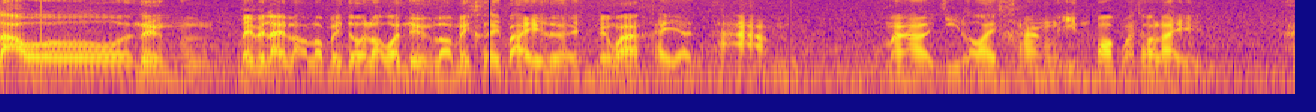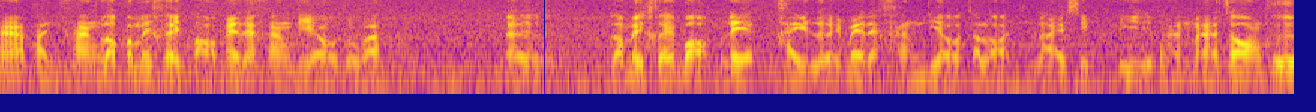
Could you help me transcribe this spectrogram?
เราหนึ่งไม่เป็นไรหรอกเราไม่โดนหรอกว่าหนึ่งเราไม่เคยใบ้เลย ไม่ว่าใครจะถามมากี่ร้อยครั้งอินบ็อกมาเท่าไหร่ห้าพันครั้ง เราก็ไม่เคยตอบแม้แต่ครั้งเดียวถูกป่ะเออเราไม่เคยบอกเลขใครเลยแม้แต่ครั้งเดียวตลอดหลายสิบปีที่ผ่านมาสองคือ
